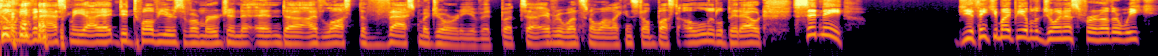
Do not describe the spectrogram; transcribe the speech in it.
don't even ask me. I did 12 years of immersion and uh, I've lost the vast majority of it, but uh, every once in a while I can still bust a little bit out. Sydney, do you think you might be able to join us for another week?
